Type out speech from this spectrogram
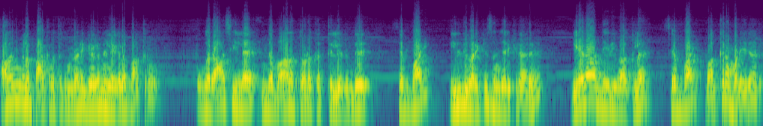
பலன்களை பார்க்கறதுக்கு முன்னாடி கிரகநிலைகளை பார்த்துருவோம். உங்க ராசியில இந்த மாத தொடக்கத்தில் இருந்து செவ்வாய் இறுதி வரைக்கும் சஞ்சரிக்கிறாரு. ஏழாம் தேதி வாக்குல செவ்வாய் வக்கரம் அடைகிறாரு.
